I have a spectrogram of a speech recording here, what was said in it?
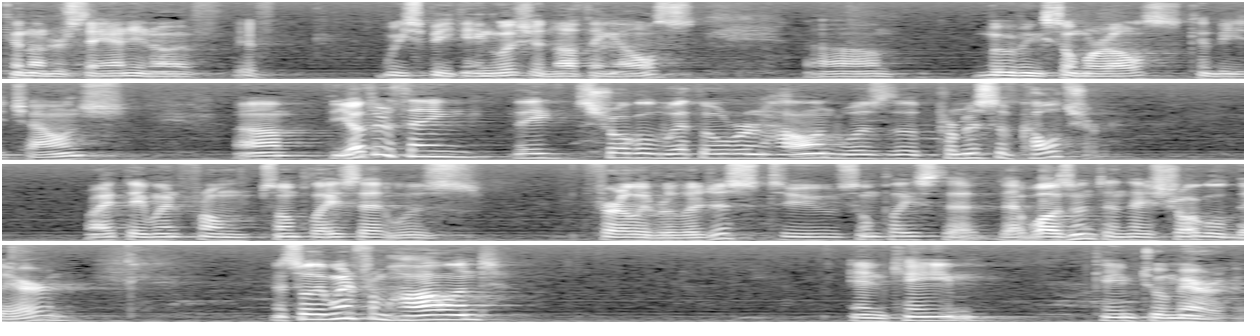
can understand, you know, if, if we speak English and nothing else, um, moving somewhere else can be a challenge. Um, the other thing they struggled with over in Holland was the permissive culture. Right? They went from some place that was fairly religious to some place that, that wasn't, and they struggled there. And so they went from Holland and came, came to America.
